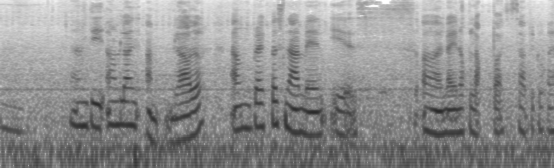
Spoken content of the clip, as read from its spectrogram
Hmm. Ang, lunch, ang, lalo, ang breakfast namin is uh, 9 o'clock pa. Sabi ko kaya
